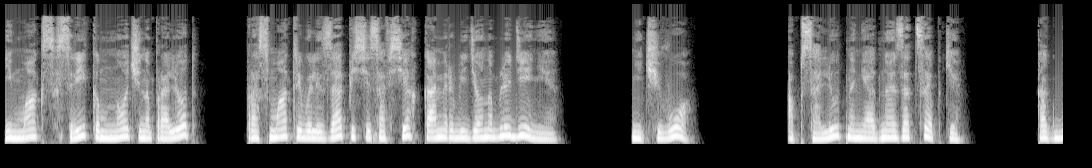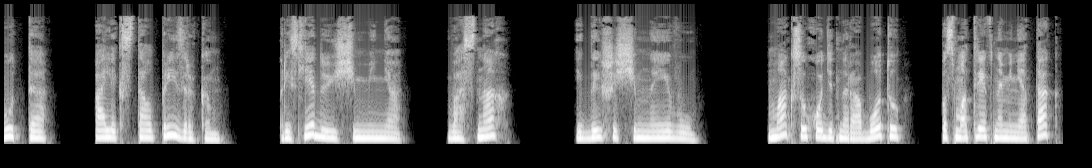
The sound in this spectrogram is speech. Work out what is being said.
и Макс с Риком ночи напролет просматривали записи со всех камер видеонаблюдения. Ничего. Абсолютно ни одной зацепки. Как будто Алекс стал призраком, преследующим меня во снах и дышащим наяву. Макс уходит на работу, посмотрев на меня так,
